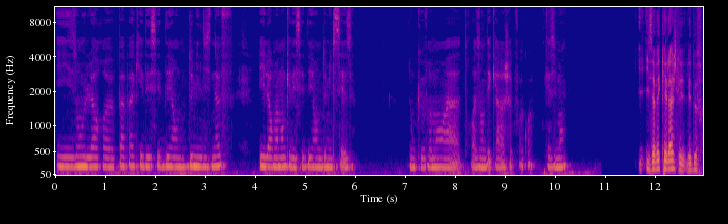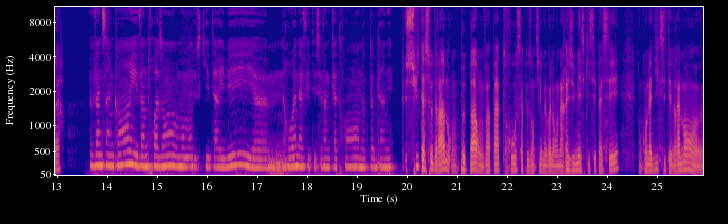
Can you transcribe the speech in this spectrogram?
Ils ont eu leur euh, papa qui est décédé en 2019 et leur maman qui est décédée en 2016. Donc vraiment à trois ans d'écart à chaque fois, quoi, quasiment. Ils avaient quel âge les deux frères? 25 ans et 23 ans au moment de ce qui est arrivé. Et euh, a fêté ses 24 ans en octobre dernier. Suite à ce drame, on peut pas, on va pas trop s'apesantir, mais voilà, on a résumé ce qui s'est passé. Donc on a dit que c'était vraiment euh,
